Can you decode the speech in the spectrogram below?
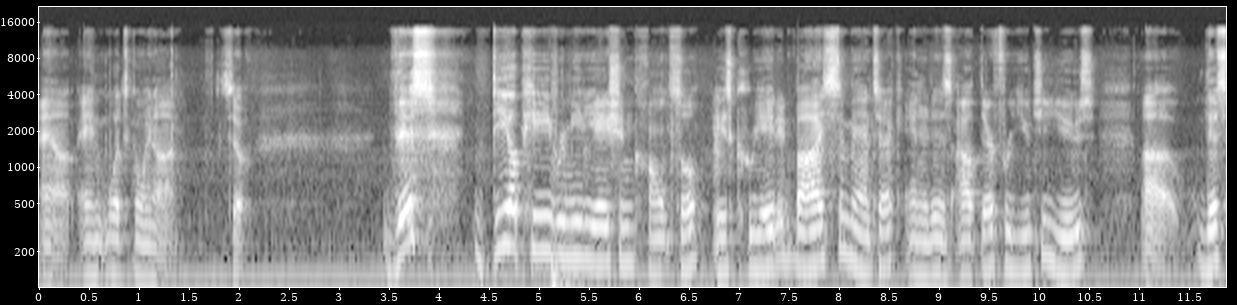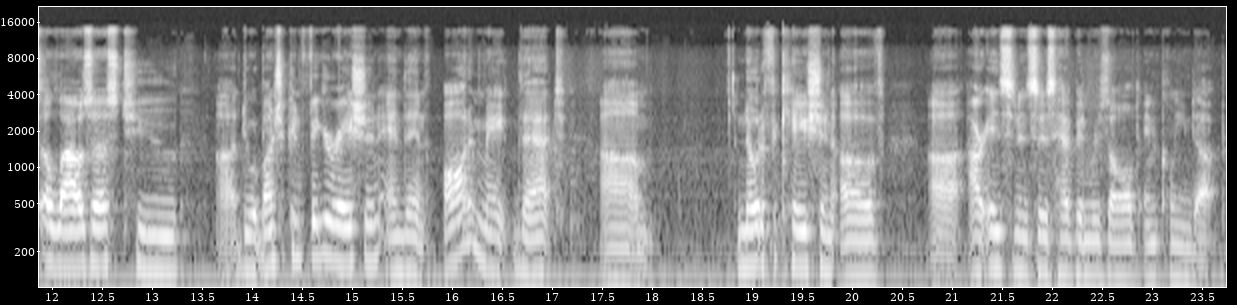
uh, and what's going on. So this DLP remediation console is created by Symantec and it is out there for you to use. Uh, this allows us to uh, do a bunch of configuration and then automate that um, notification of uh, our incidences have been resolved and cleaned up.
